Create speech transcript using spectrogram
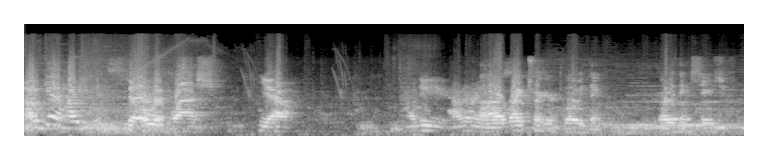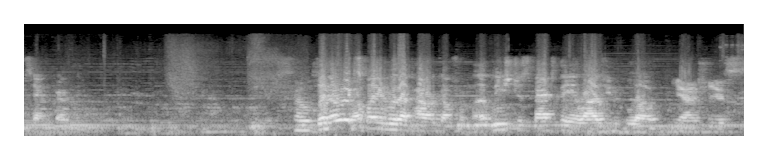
I don't get how you can still. whiplash. Yeah. How do you? How do I? Uh, right trigger, glowy thing. Glowy thing saves you from sand grabbing. So They never explain where that power comes from. At least just magically allows you to glow. Yeah, she just.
